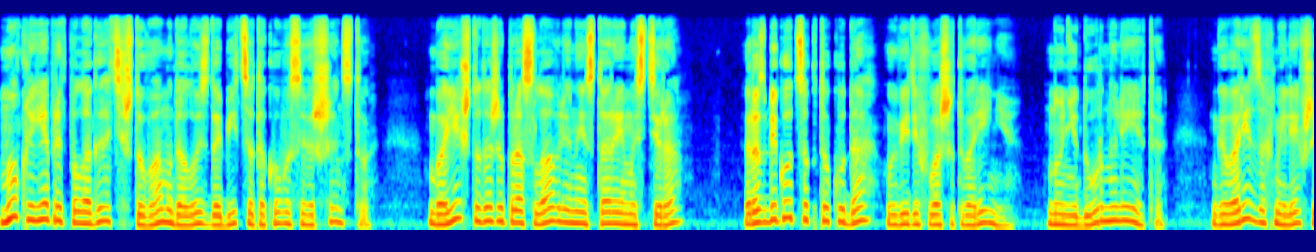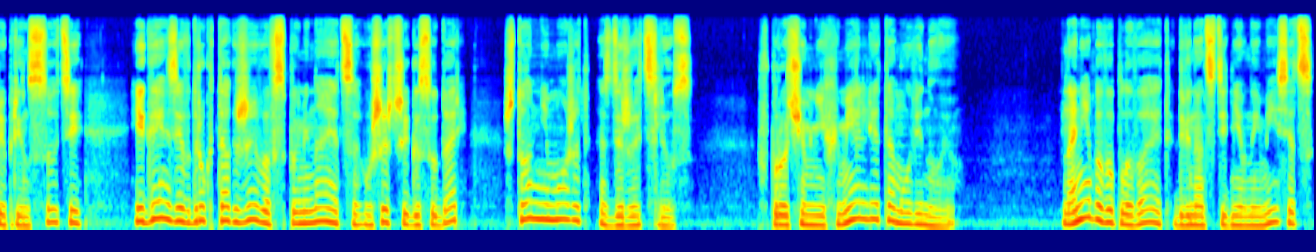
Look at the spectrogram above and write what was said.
Мог ли я предполагать, что вам удалось добиться такого совершенства? Боюсь, что даже прославленные старые мастера разбегутся кто куда, увидев ваше творение — но не дурно ли это? Говорит захмелевший принц Соти, и Гензи вдруг так живо вспоминается ушедший государь, что он не может сдержать слез. Впрочем, не хмель ли тому виною? На небо выплывает двенадцатидневный месяц,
